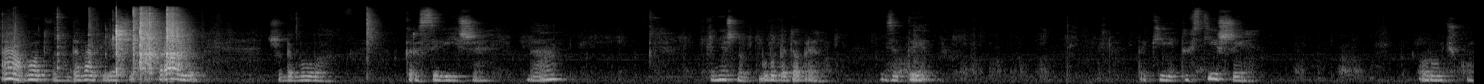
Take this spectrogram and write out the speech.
А, от вона, давайте я ще поправлю, щоб було красивіше. Да? Звісно, було би добре взяти такий товстіший ручку.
